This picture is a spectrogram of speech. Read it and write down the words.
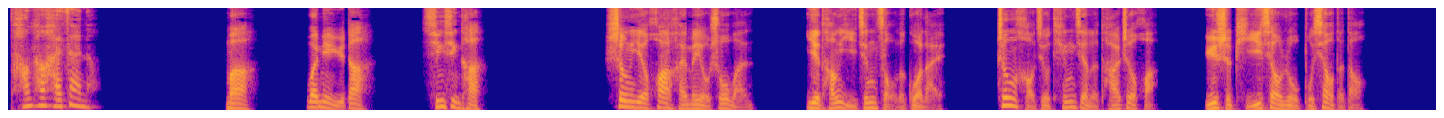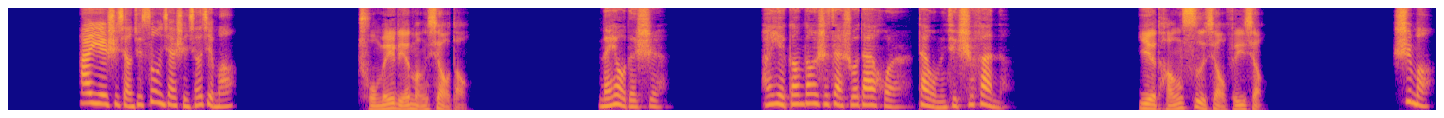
糖糖还在呢。”妈，外面雨大，星星他。盛叶话还没有说完，叶棠已经走了过来，正好就听见了他这话，于是皮笑肉不笑的道。阿叶是想去送一下沈小姐吗？楚梅连忙笑道：“没有的事，俺也刚刚是在说待会儿带我们去吃饭呢。”叶棠似笑非笑：“是吗？”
